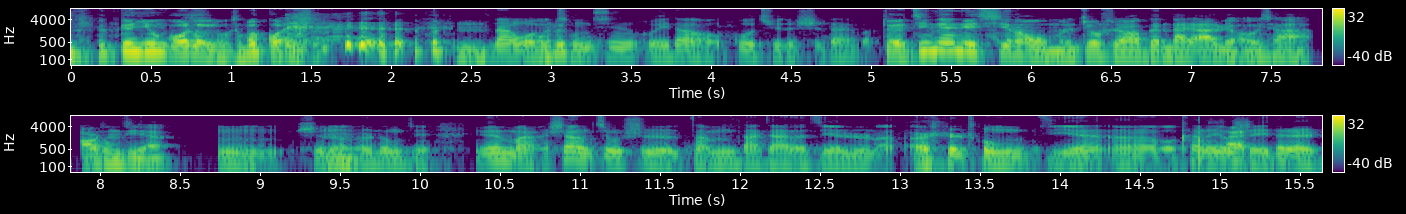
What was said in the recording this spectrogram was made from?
跟英国冷有什么关系？嗯，那我我们们重新回到过去的时代吧。对，今天这期呢，我们就是要跟大家聊一下儿童节。嗯，是的，嗯儿童节，因为马上就是咱们大家的节日了，儿童节。嗯，我看看有哎谁在那儿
